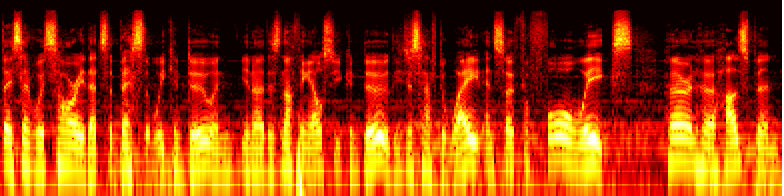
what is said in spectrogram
they said, We're sorry, that's the best that we can do. And, you know, there's nothing else you can do. You just have to wait. And so for four weeks, her and her husband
